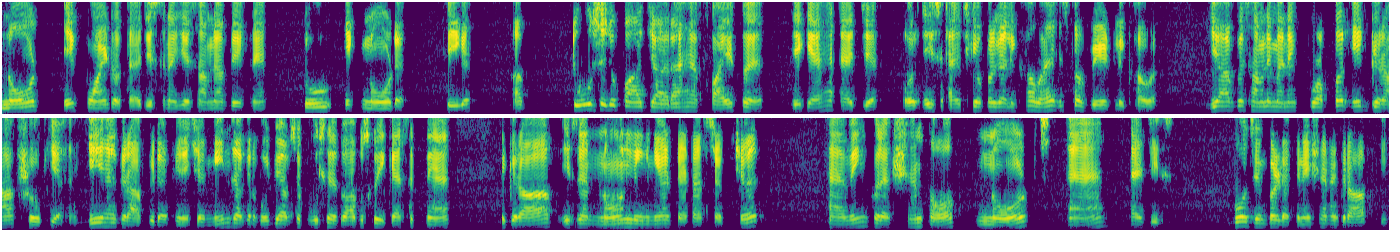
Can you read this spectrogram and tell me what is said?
नोड एक पॉइंट होता है, जिस तरह ये सामने आप देख रहे हैं टू एक नोड है, ठीक है? अब टू से जो पास जा रहा है फाइव है, ये क्या है? एज है। और इस एज के ऊपर क्या लिखा हुआ है? इसका वेट लिखा हुआ है। ये आपके सामने मैंने प्रॉपर एक ग्राफ शो किया है। ये है ग्राफ की डेफिनेशन मीन्स अगर कोई भी आपसे पूछे तो आप उसको ये कह सकते हैं the graph is a non-linear data structure having collection of nodes and edges. बहुत सिंपल डेफिनेशन है ग्राफ की।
